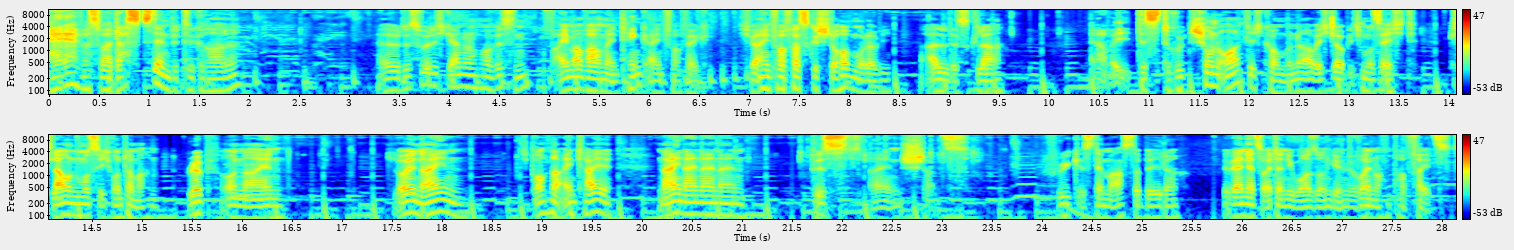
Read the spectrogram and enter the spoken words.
Hä, was war das denn bitte gerade? Also das würde ich gerne nochmal wissen. Auf einmal war mein Tank einfach weg. Ich wäre einfach fast gestorben oder wie? Alles klar. Ja, aber das drückt schon ordentlich Kombo, ne? Aber ich glaube, ich muss echt... Clown muss ich runter machen. RIP, oh nein. Lol, nein. Ich brauche nur ein Teil. Nein, nein, nein, nein. Du bist ein Schatz. Freak ist der Masterbuilder. Wir werden jetzt weiter in die Warzone gehen. Wir wollen noch ein paar Fights.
